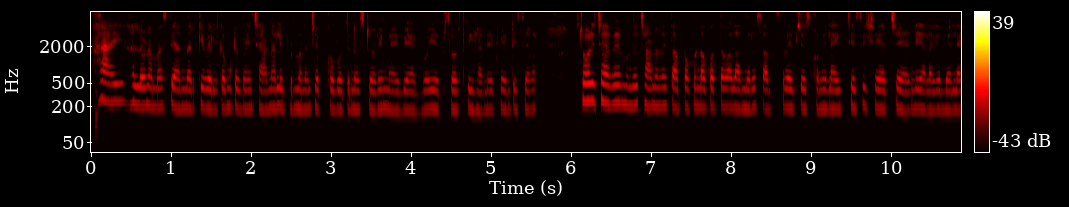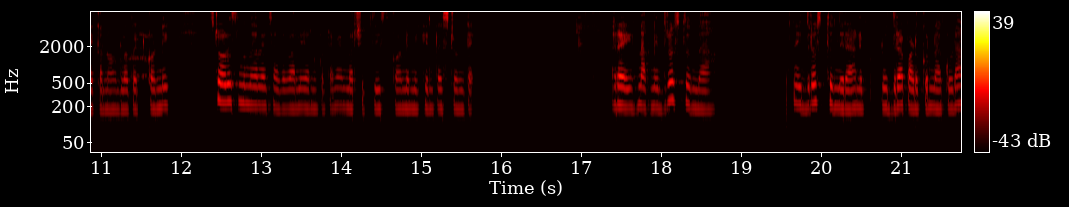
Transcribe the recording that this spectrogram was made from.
హాయ్. హలో. నమస్తే అందరికీ. Welcome to my channel. ఇప్పుడు మనం చెప్పుకోబోతున్న story 'my bad boy' episode 327. Story చదివే ముందు ఛానల్‌ని తప్పకుండా కొత్త వాళ్ళందరూ సబ్స్క్రైబ్ చేసుకొని, లైక్ చేసి, షేర్ చేయండి. అలాగే బెల్ ఐకాన్ ఆన్‌లో పెట్టుకోండి. స్టోరీస్ ముందుగానే చదవాలి అనుకుంటే మెంబర్‌షిప్ తీసుకోండి మీకు ఇంట్రెస్ట్ ఉంటే. రై నాకు నిద్ర వస్తుందా నిద్రొస్తుందా? నిద్రొస్తుందిరా అని రుద్ర పడుకున్నా కూడా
